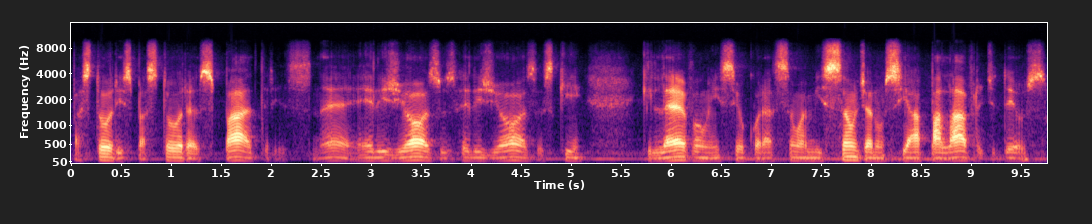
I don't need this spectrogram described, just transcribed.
pastores, pastoras, padres, né, religiosos, religiosas que que levam em seu coração a missão de anunciar a palavra de Deus.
